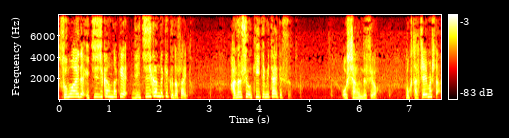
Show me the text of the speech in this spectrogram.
その間1時間だけ、1時間だけくださいと。話を聞いてみたいです。とおっしゃるんですよ。僕立ち会いました。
